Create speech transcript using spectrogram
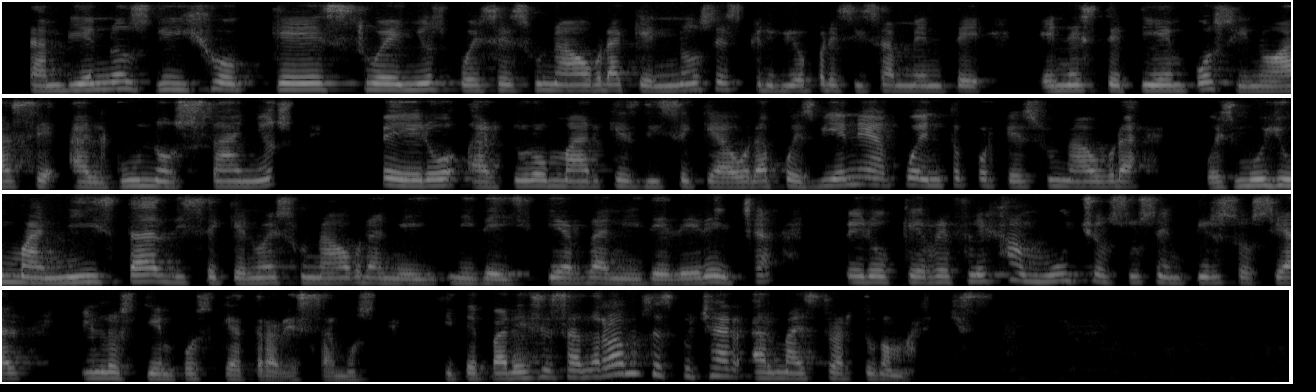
También nos dijo que Sueños, pues es una obra que no se escribió precisamente en este tiempo, sino hace algunos años pero Arturo Márquez dice que ahora pues viene a cuento porque es una obra pues muy humanista, dice que no es una obra ni, ni de izquierda ni de derecha, pero que refleja mucho su sentir social en los tiempos que atravesamos. Si te parece, Sandra, vamos a escuchar al maestro Arturo Márquez.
